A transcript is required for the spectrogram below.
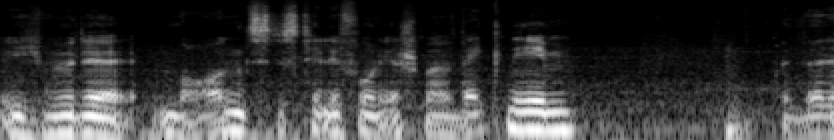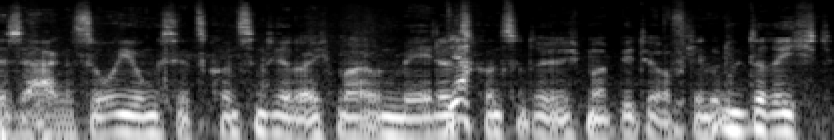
ich würde morgens das Telefon erstmal wegnehmen und würde sagen, so Jungs, jetzt konzentriert euch mal und Mädels, ja. konzentriert euch mal bitte auf den Unterricht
